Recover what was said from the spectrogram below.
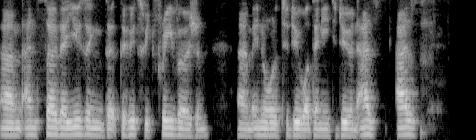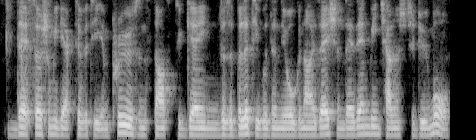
um, and so they're using the the Hootsuite free version um, in order to do what they need to do. And as as their social media activity improves and starts to gain visibility within the organization, they're then being challenged to do more.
